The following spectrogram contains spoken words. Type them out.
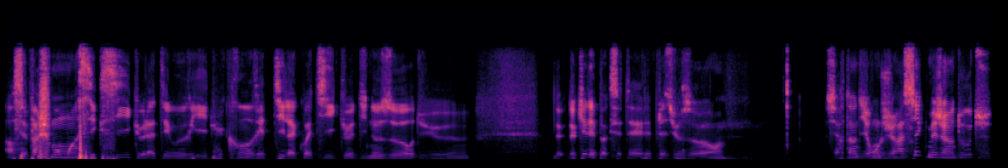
Alors c'est vachement moins sexy que la théorie du grand reptile aquatique dinosaure du... Euh, de, quelle époque c'était les plésiosaures? Certains diront le Jurassique, mais j'ai un doute.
